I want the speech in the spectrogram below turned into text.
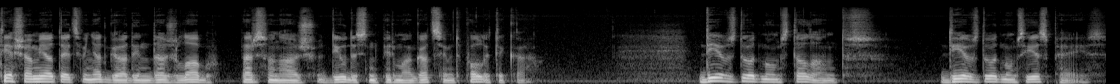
Tiešām jāteic, viņa atgādina dažu labu personāžu 21. gadsimta politikā. Dievs dod mums talantus, Dievs dod mums iespējas.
